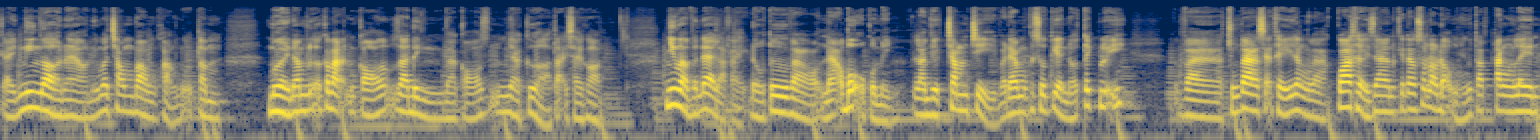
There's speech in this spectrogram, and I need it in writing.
cái nghi ngờ nào nếu mà trong vòng khoảng độ tầm 10 năm nữa các bạn có gia đình và có nhà cửa tại Sài Gòn nhưng mà vấn đề là phải đầu tư vào não bộ của mình làm việc chăm chỉ và đem cái số tiền đó tích lũy. Và chúng ta sẽ thấy rằng là qua thời gian cái năng suất lao động của chúng ta tăng lên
